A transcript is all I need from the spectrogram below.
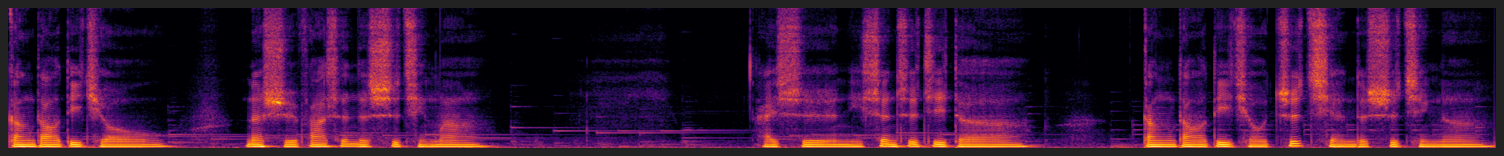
刚到地球那时发生的事情吗？还是你甚至记得刚到地球之前的事情呢？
